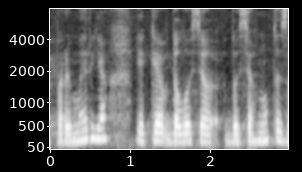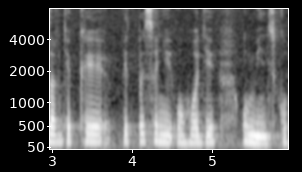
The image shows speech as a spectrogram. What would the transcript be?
перемир'я, яке вдалося досягнути завдяки підписаній угоді у мінську.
